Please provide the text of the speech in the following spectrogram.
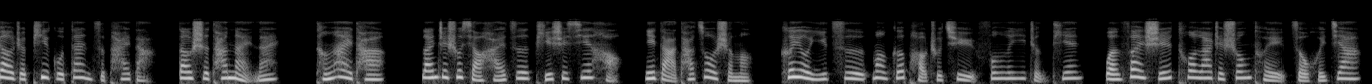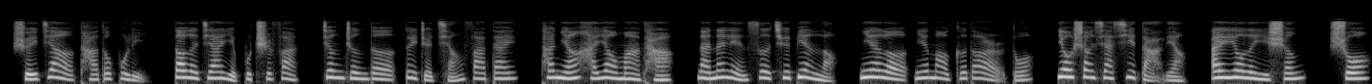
照着屁股蛋子拍打。倒是他奶奶疼爱他，拦着说小孩子皮实些好，你打他做什么？可有一次茂哥跑出去疯了一整天，晚饭时拖拉着双腿走回家，谁叫他都不理，到了家也不吃饭。怔怔的对着墙发呆，他娘还要骂他，奶奶脸色却变了，捏了捏茂哥的耳朵，又上下细打量，哎呦了一声，说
